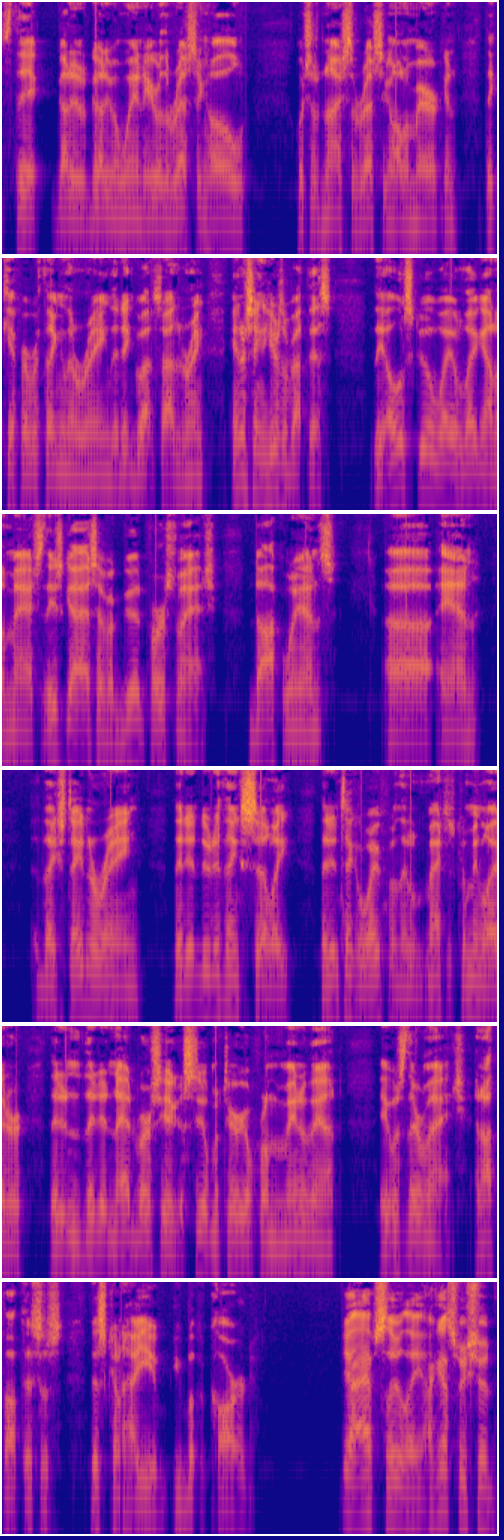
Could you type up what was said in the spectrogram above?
thick. Got him, got him a win here with a wrestling hold, which was nice. The wrestling All American. They kept everything in the ring. They didn't go outside the ring. Interesting. Here's about this: the old school way of laying out a match. These guys have a good first match. Doc wins, uh, and they stayed in the ring. They didn't do anything silly. They didn't take away from the matches coming later. They didn't. They didn't adversely steal material from the main event. It was their match, and I thought this is this is kind of how you you book a card. Yeah, absolutely. I guess we should,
